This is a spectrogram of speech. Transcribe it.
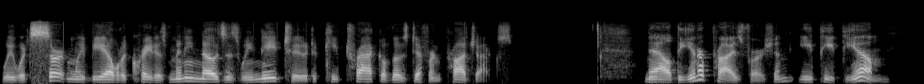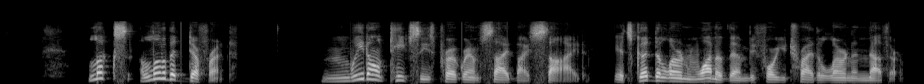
we would certainly be able to create as many nodes as we need to to keep track of those different projects. Now, the enterprise version, EPPM, looks a little bit different. Mm, we don't teach these programs side by side. It's good to learn one of them before you try to learn another.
